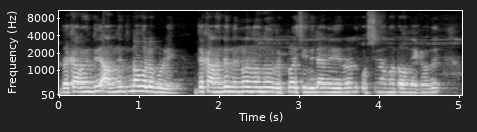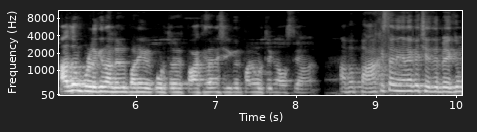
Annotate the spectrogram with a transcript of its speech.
ഇതൊക്കെ അറിഞ്ഞിട്ട് അറിഞ്ഞിട്ടുണ്ടാവുമല്ലോ പുള്ളി? ഇതൊക്കെ അറിഞ്ഞിട്ട് നിങ്ങളൊന്നും റിപ്ലൈ ചെയ്തില്ല എന്ന രീതിയിലുള്ള ക്വസ്റ്റ്യൻ അങ്ങോട്ട് വന്നേക്കുന്നത്. അതും പുള്ളിക്ക് നല്ലൊരു പണി കൊടുത്ത് പാകിസ്ഥാനെ ശരിക്കും ഒരു പണി കൊടുത്തിരിക്കുന്ന അവസ്ഥയാണ്. അപ്പൊ പാകിസ്ഥാൻ ഇങ്ങനെയൊക്കെ ചെയ്തപ്പോഴേക്കും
